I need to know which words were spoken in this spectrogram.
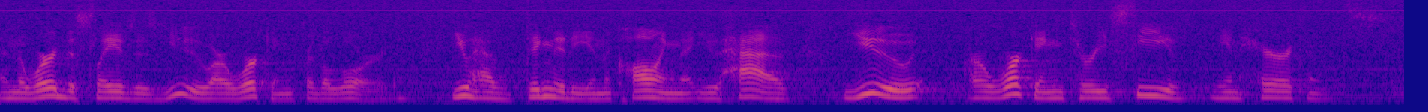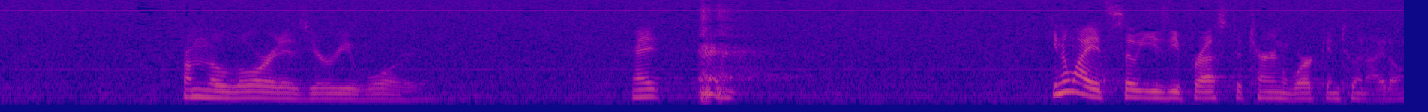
And the word to slaves is you are working for the Lord. You have dignity in the calling that you have. You are working to receive the inheritance from the Lord as your reward. Right? you know why it's so easy for us to turn work into an idol?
